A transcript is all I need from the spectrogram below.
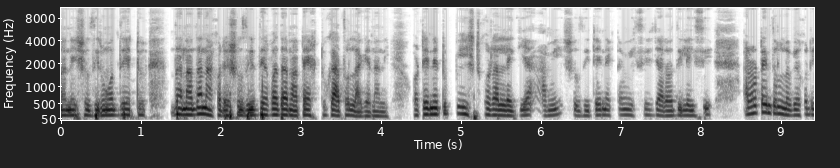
না নি। সুজির মধ্যে একটু দানা দানা করে। সুজির দেখবা দানাটা একটু কাতো লাগে না নি। ওটাই একটু পেস্ট করার লাগিয়া আমি সুজি সুজিটাই একটা মিক্সির জারও দিলাইছি। আর ওটাই তোর লগে করে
